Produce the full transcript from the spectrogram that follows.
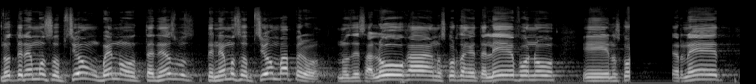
No tenemos opción. Bueno, tenemos, tenemos opción, va, pero nos desalojan, nos cortan el teléfono, eh, nos cortan el internet,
